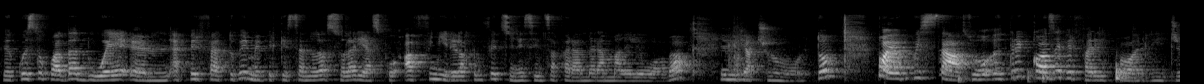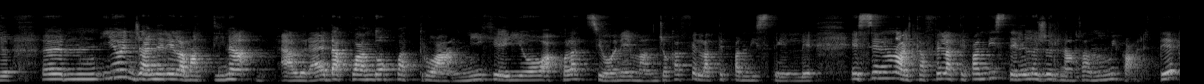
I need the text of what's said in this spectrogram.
eh, questo qua da due ehm, è perfetto per me perché essendo da sola riesco riesco a finire la confezione senza far andare a male le uova e mi piacciono molto. Poi ho acquistato eh, tre cose per fare il porridge. Um, io in genere la mattina allora è da quando ho 4 anni che io a colazione mangio caffè latte e pan di stelle. E se non ho il caffè latte e pan di stelle la giornata non mi parte.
